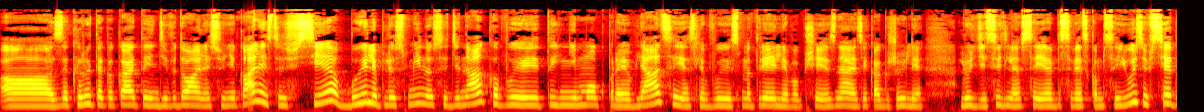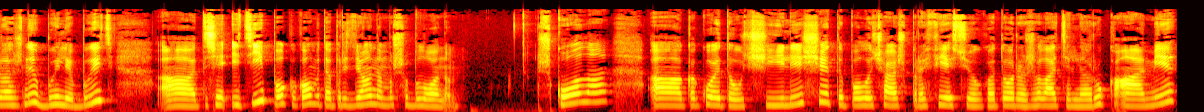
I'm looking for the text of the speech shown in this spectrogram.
а, закрыта какая-то индивидуальность, уникальность, то есть все были плюс-минус одинаковые, ты не мог проявляться, если вы смотрели вообще и знаете, как жили люди действительно в Советском Союзе, все должны были быть, а, точнее, идти по какому-то определенному шаблону школа, а, какое-то училище, ты получаешь профессию, которая желательно руками.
